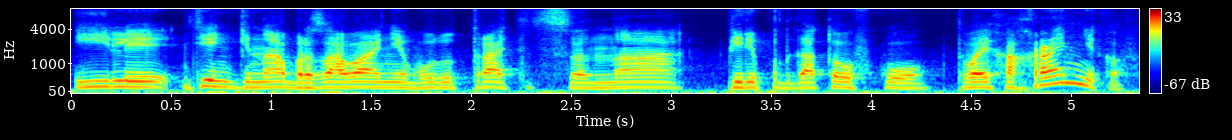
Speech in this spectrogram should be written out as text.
Или деньги на образование будут тратиться на переподготовку твоих охранников,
